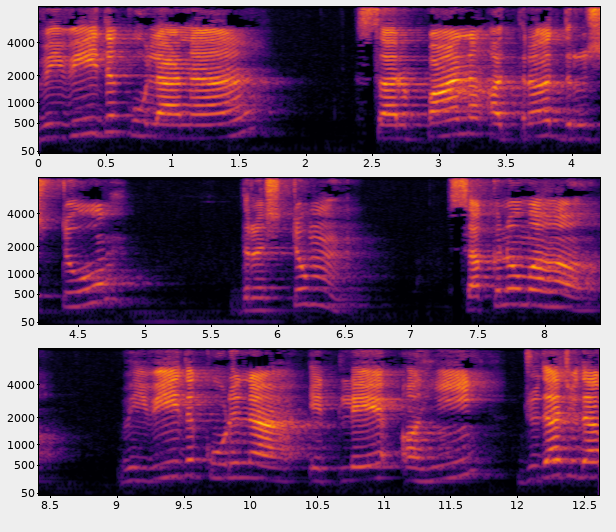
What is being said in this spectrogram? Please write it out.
વિવિધ કુલાના સર્પાન અત્ર દૃષ્ટુ દ્રષ્ટુમ શકનુમહ. વિવિધ કુળના એટલે અહીં જુદા જુદા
